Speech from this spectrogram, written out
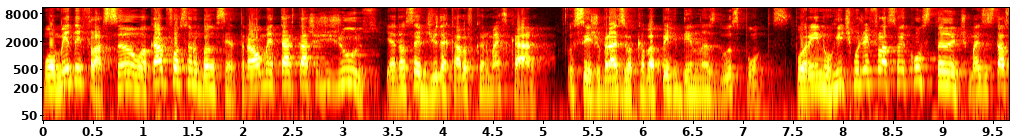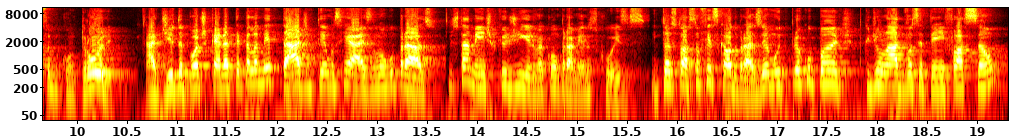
o aumento da inflação acaba forçando o Banco Central a aumentar as taxas de juros e a nossa dívida acaba ficando mais cara. Ou seja, o Brasil acaba perdendo nas duas pontas. Porém, no ritmo de inflação é constante, mas está sob controle, a dívida pode cair até pela metade em termos reais no longo prazo, justamente porque o dinheiro vai comprar menos coisas. Então a situação fiscal do Brasil é muito preocupante, porque de um lado você tem a inflação,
